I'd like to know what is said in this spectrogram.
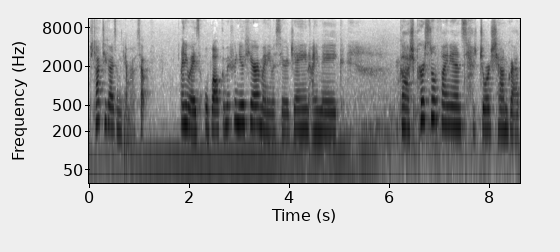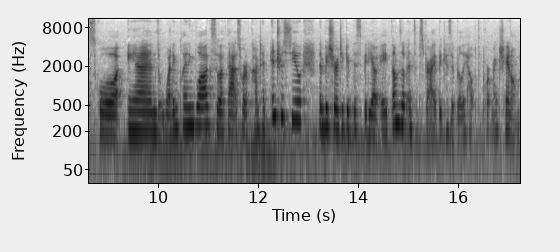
to talk to you guys on the camera. So anyways, welcome if you're new here. My name is Sarah Jane. I make gosh, personal finance, Georgetown grad school, and wedding planning vlogs. So if that sort of content interests you, then be sure to give this video a thumbs up and subscribe because it really helps support my channel.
